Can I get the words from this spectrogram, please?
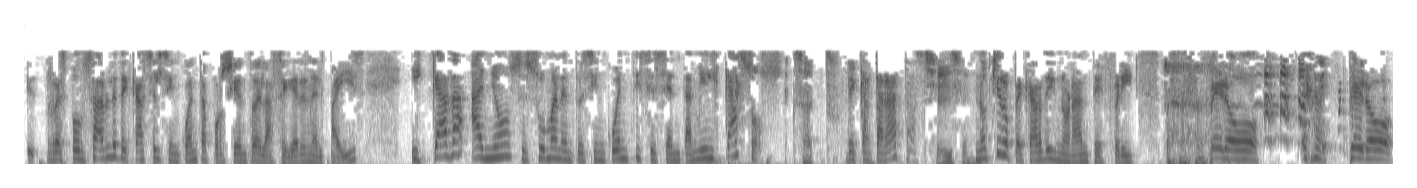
eh, responsable de casi el 50% de la ceguera en el país y cada año se suman entre 50 y 60 mil casos Exacto. de cataratas. Sí, sí. No quiero pecar de ignorante, Fritz, pero, pero,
